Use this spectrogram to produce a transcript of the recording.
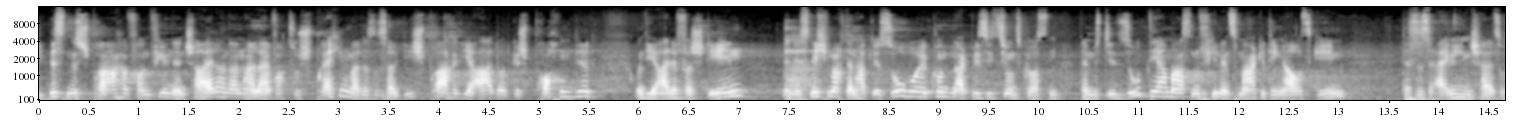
die Business-Sprache von vielen Entscheidern dann halt einfach zu sprechen, weil das ist halt die Sprache, die A dort gesprochen wird und die alle verstehen. Wenn ihr es nicht macht, dann habt ihr so hohe Kundenakquisitionskosten. Dann müsst ihr so dermaßen viel ins Marketing ausgeben, dass es eigentlich ein scheiß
